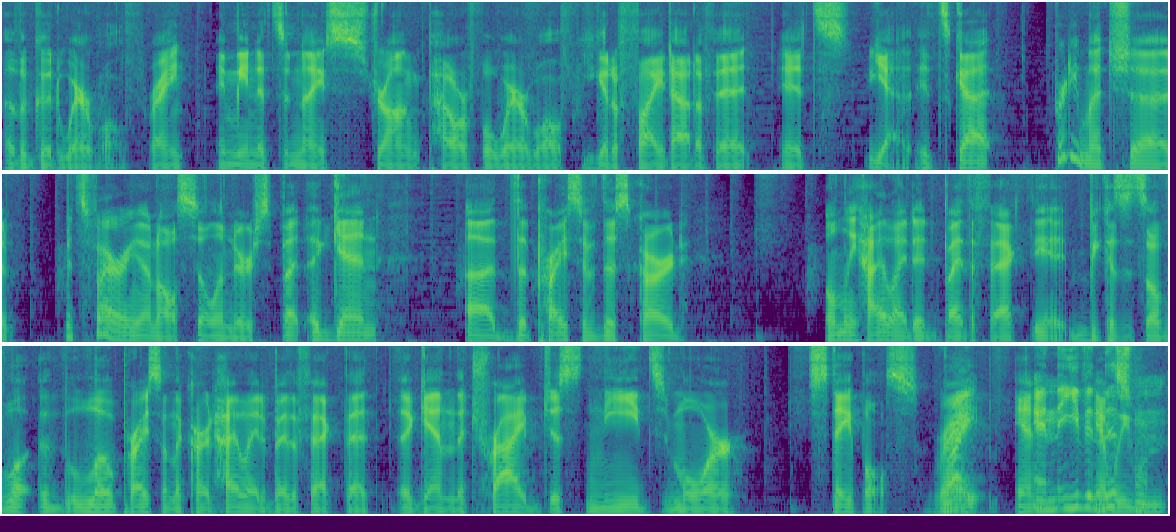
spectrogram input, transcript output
of a good werewolf, right? I mean, it's a nice, strong, powerful werewolf. You get a fight out of it. It's yeah, it's got pretty much uh it's firing on all cylinders. But again, uh the price of this card only highlighted by the fact because it's a lo- low price on the card highlighted by the fact that again the tribe just needs more staples right, right. And, and even and this we, one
